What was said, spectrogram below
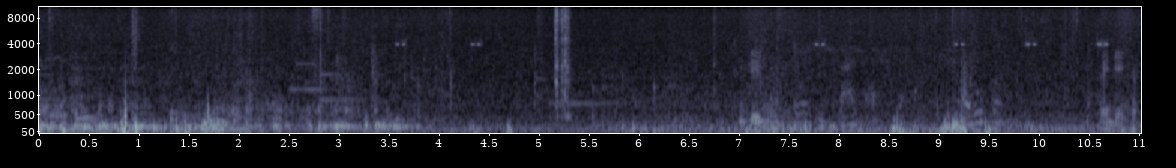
รองประธานกรรมการประชานุเคราะห์ประจำจังหวัดสุพรรณบุรีครับ จริงๆใจเย็นครับ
